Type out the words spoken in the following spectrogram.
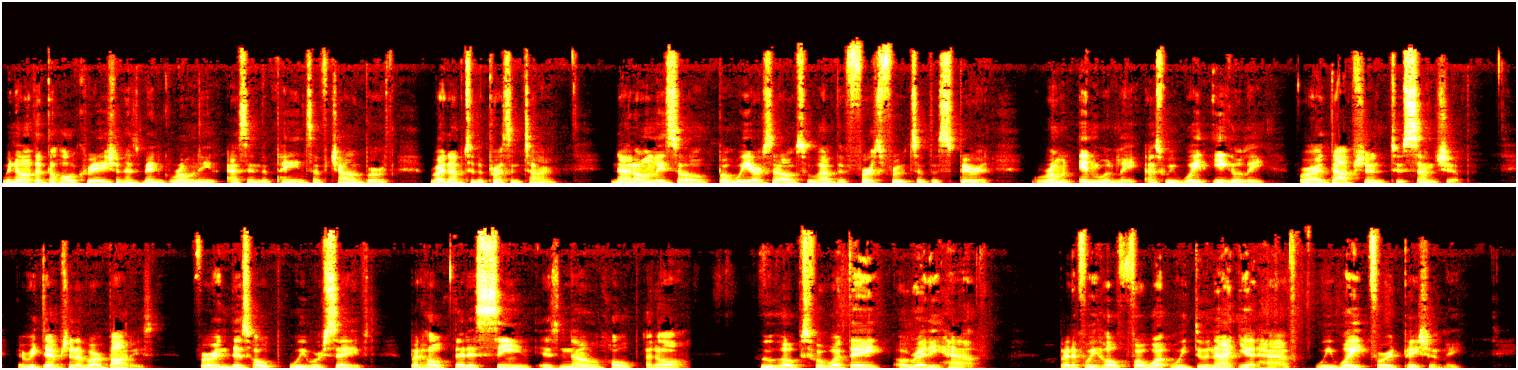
We know that the whole creation has been groaning as in the pains of childbirth right up to the present time. Not only so, but we ourselves who have the first fruits of the Spirit groan inwardly as we wait eagerly for our adoption to sonship, the redemption of our bodies. For in this hope we were saved. But hope that is seen is no hope at all. Who hopes for what they already have? But if we hope for what we do not yet have, we wait for it patiently.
